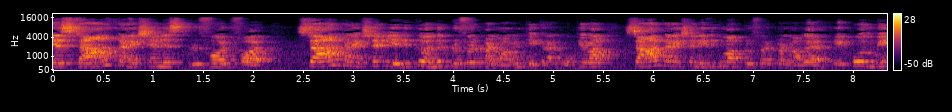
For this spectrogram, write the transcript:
a star connection is preferred for. Star connection எதுக்கு வந்து ப்ரிஃபர் பண்ணுவாங்கன்னு கேக்குறாங்க. ஓகேவா ஸ்டார் கனெக்ஷன் எதுக்குமா ப்ரிஃபர் பண்ணுவாங்க? எப்போதுமே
